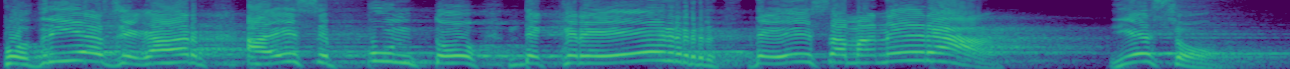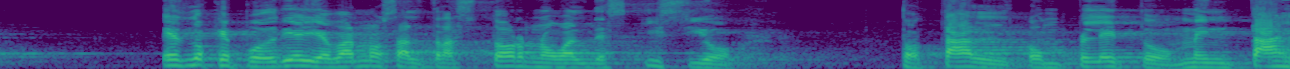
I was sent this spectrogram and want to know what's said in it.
Podrías llegar a ese punto de creer de esa manera. Y eso es lo que podría llevarnos al trastorno o al desquicio total, completo, mental.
